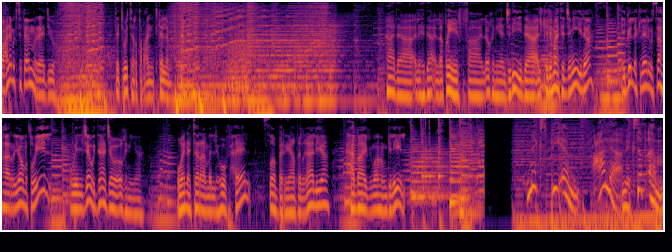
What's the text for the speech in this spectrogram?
وعلى Mix FM Radio. في تويتر طبعا نتكلم. هذا الإهداء اللطيف الأغنية الجديدة الكلمات الجميلة. يقول لك ليل وسهر يوم طويل والجو ذا جو أغنية. وأنا ترى ملهوف حيل صوب الرياض الغالية حبايبي ما هم قليل. Mix PM على Mix FM.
